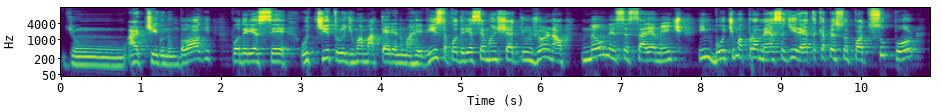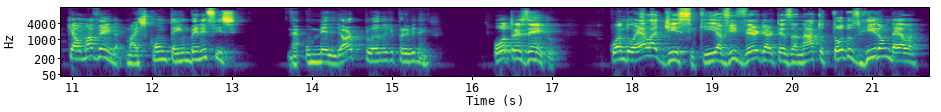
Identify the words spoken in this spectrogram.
de um artigo num blog, poderia ser o título de uma matéria numa revista, poderia ser a manchete de um jornal. Não necessariamente embute uma promessa direta que a pessoa pode supor que é uma venda, mas contém um benefício. Né? O melhor plano de previdência. Outro exemplo. Quando ela disse que ia viver de artesanato, todos riram dela.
